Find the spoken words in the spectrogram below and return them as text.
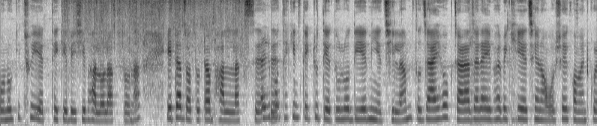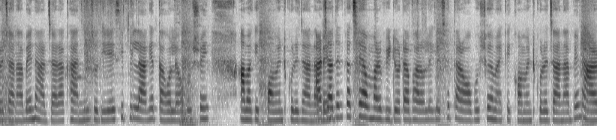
কোনো কিছুই এর থেকে বেশি ভালো লাগতো না। এটা যতটা ভালো লাগছে। এর মধ্যে কিন্তু একটু তেঁতুলও দিয়ে নিয়েছিলাম। তো যাই হোক যারা যারা এইভাবে খেয়েছেন অবশ্যই কমেন্ট করে জানাবেন। আর যারা খাননি যদি রেসিপি লাগে তাহলে অবশ্যই আমাকে কমেন্ট করে জানাবেন। আর যাদের কাছে আমার ভিডিওটা ভালো লেগেছে তারা অবশ্যই আমাকে কমেন্ট করে জানাবেন। আর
